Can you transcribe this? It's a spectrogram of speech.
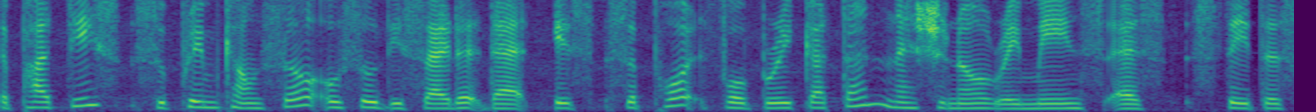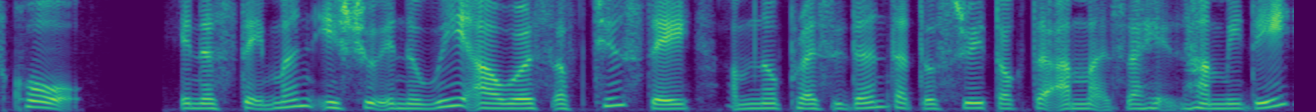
The party's Supreme Council also decided that its support for Perikatan Nasional remains as status quo. In a statement issued in the wee hours of Tuesday, UMNO President Dato Sri Dr. Ahmad Zahid Hamidi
